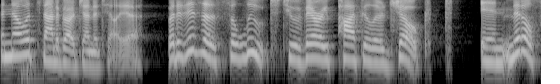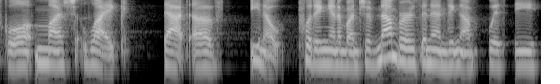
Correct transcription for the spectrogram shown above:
And no, it's not about genitalia, but it is a salute to a very popular joke in middle school, much like that of, you know, putting in a bunch of numbers and ending up with the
